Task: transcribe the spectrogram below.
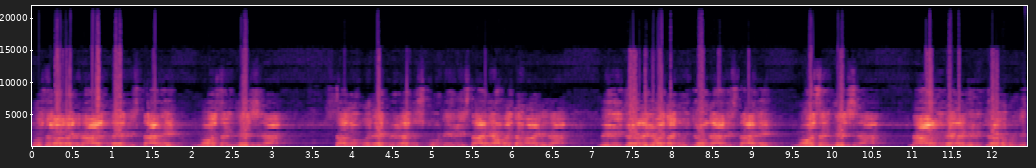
ముసలోళ్ళకు నాలుగు వేలు ఇస్తా అని మోసం చేసిన చదువుకునే పిల్లలకు స్కూటీలు ఇస్తా అని అబద్ధం ఆడిన నిరుద్యోగ యువతకు ఉద్యోగాలు ఇస్తా అని మోసం చేసిన నాలుగు వేల నిరుద్యోగ వృత్తి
